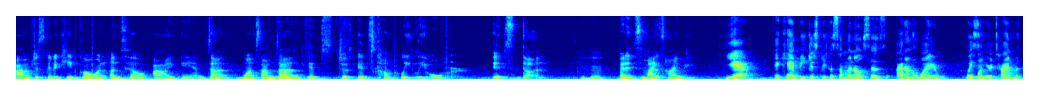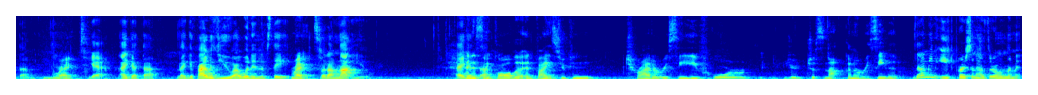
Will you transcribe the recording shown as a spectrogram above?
I'm just gonna keep going until I am done. Once I'm done, it's just it's completely over. It's done. Mm-hmm. But it's my timing. Yeah. It can't be just because someone else says, I don't know why you're wasting Wait. your time with them. Right. Yeah, I get that. Like if I was you, I wouldn't have stayed. Right. But I'm not you. I get and it's that. like all the advice you can try to receive or you're just not gonna receive it. I mean, each person has their own limit.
